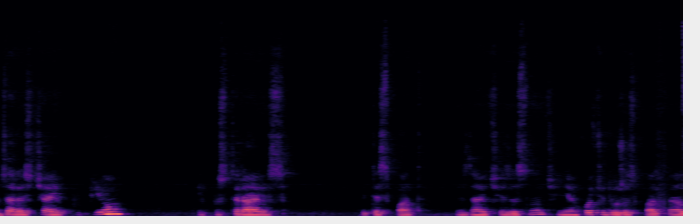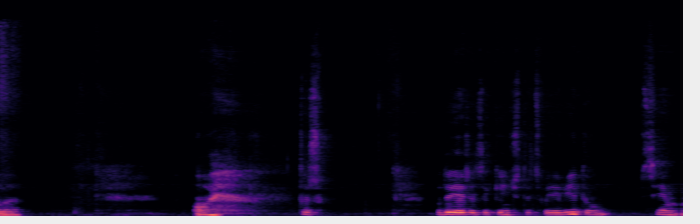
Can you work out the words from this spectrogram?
зараз чай поп'ю і постараюсь піти спати. Не знаю, чи засну, чи ні. Хочу дуже спати, але. Ой. Тож, буду я вже закінчити своє відео. Всім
